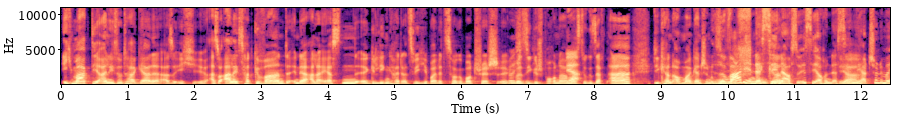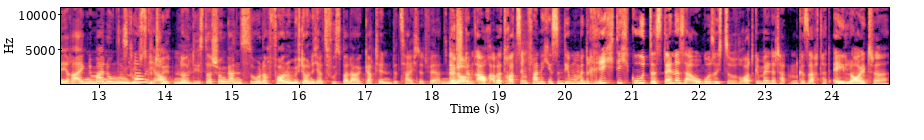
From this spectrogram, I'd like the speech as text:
Ich mag die eigentlich total gerne. Also ich, also Alex hat gewarnt in der allerersten äh, Gelegenheit, als wir hier bei Let's Talk About Trash äh, über sie gesprochen haben, Ja. hast du gesagt, ah, die kann auch mal ganz schön So war die in der. Szene, auch so ist sie auch in der Szene. Ja. Die hat schon immer ihre eigene Meinung losgetreten. Ne? Die ist da schon ganz so nach vorne und möchte auch nicht als Fußballergattin bezeichnet werden. Das Genau. stimmt auch, aber trotzdem fand ich es in dem Moment richtig gut, dass Dennis Aogo sich zu Wort gemeldet hat und gesagt hat, ey Leute,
